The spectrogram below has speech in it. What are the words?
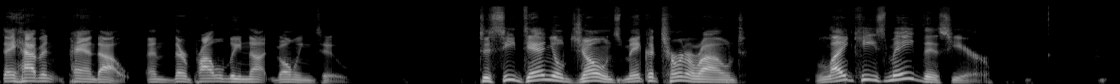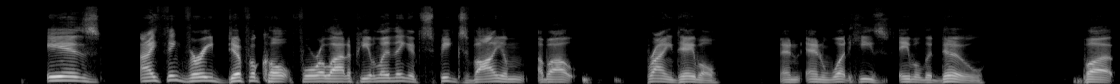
they haven't panned out, and they're probably not going to. To see Daniel Jones make a turnaround like he's made this year is, I think, very difficult for a lot of people. I think it speaks volume about Brian Daboll and and what he's able to do. But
